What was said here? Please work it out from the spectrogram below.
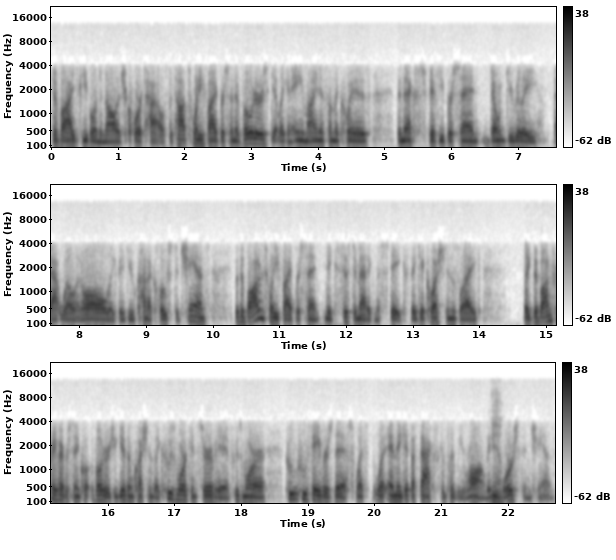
divide people into knowledge quartiles. The top 25% of voters get like an A minus on the quiz. The next 50% don't do really that well at all. Like they do kind of close to chance. But the bottom 25% make systematic mistakes. They get questions like, like the bottom 25% of voters, you give them questions like who's more conservative, who's more who who favors this, what's what, and they get the facts completely wrong. They do yeah. worse than chance.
